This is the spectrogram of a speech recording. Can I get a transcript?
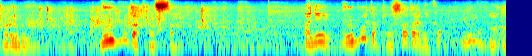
저렴해요. 물보다 더 싸. 아니 물보다 더 싸다니까? 이런 거 봐봐.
